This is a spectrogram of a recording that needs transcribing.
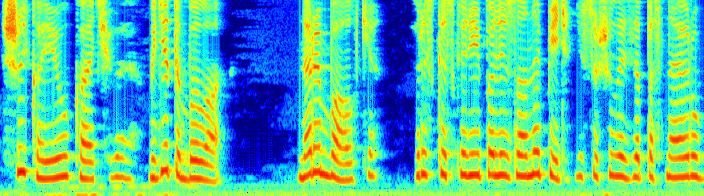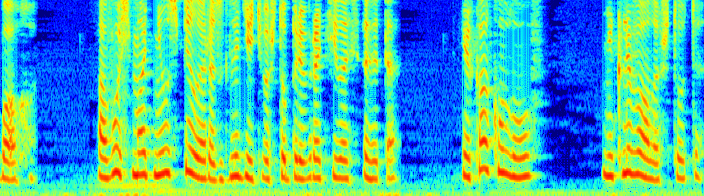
шикая и укачивая. «Где ты была?» «На рыбалке». Рыска скорее полезла на печь, где сушилась запасная рубаха. А вось мать не успела разглядеть, во что превратилась это. «И как улов?» Не клевало что-то.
